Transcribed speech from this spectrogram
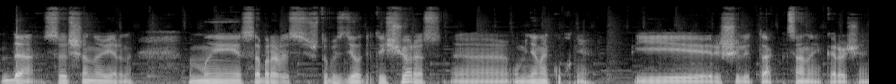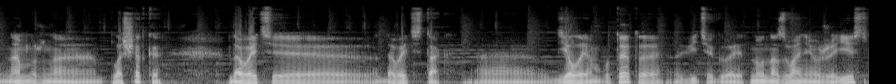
Да, совершенно верно. Мы собрались, чтобы сделать это еще раз э, у меня на кухне. И решили, так, пацаны, короче, нам нужна площадка, давайте, давайте так, э, делаем вот это. Витя говорит, ну, название уже есть.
